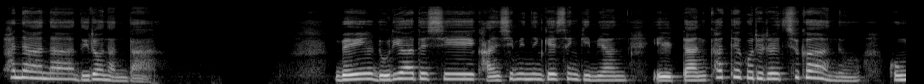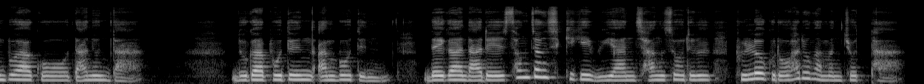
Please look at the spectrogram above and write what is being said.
하나하나 늘어난다. 매일 놀이하듯이 관심 있는 게 생기면 일단 카테고리를 추가한 후 공부하고 나눈다. 누가 보든 안 보든 내가 나를 성장시키기 위한 장소를 블로그로 활용하면 좋다.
